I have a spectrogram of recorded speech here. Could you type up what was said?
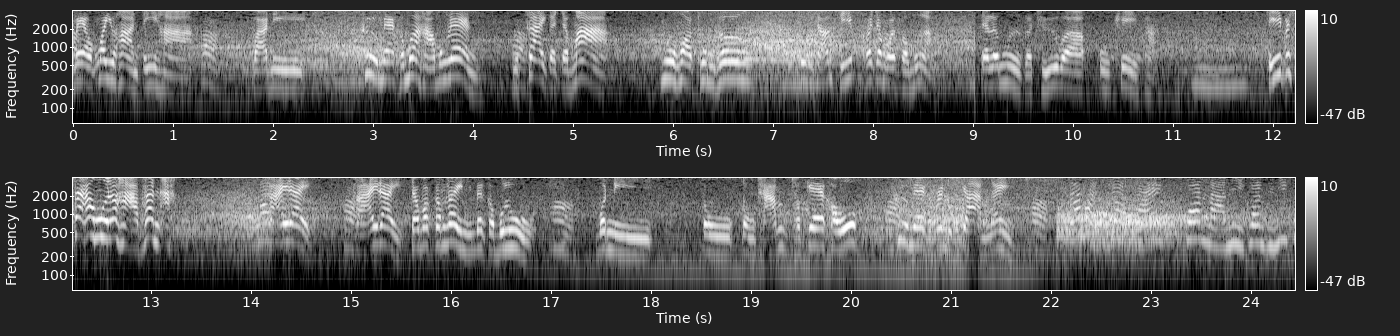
แม่ออกมาอยู่ห่านตีหาค่ะวันนี้คือแม่เขาเมื่อหาโมงแรงลูกชายก็จะมาอยู่หอดทุ่มเทิงทุ่มสามสิบเขาจะมาเขาเมื่อแต่ละมือก็ถือว่าโอเคค่ะตีไปซะเอามือละหาพันอะขายได้ค่ะ ขายได้จะว่ากำไรนี่แม่ก็บรูค่ะวันนี้ต้องต้องถามเถ่าแก่เขาคือแม่ก็เป็นลูกจ้างไงค่ะถ้าหากยอดขายก้อนหนานี่ก้อนที่นี่โค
